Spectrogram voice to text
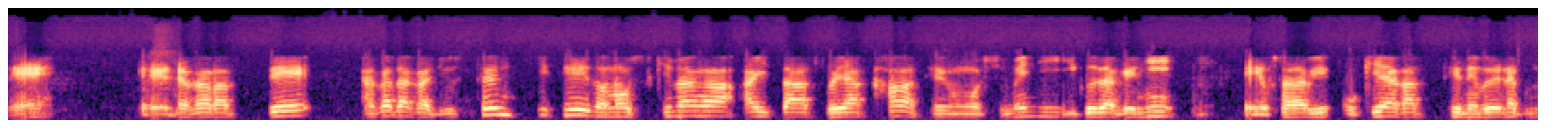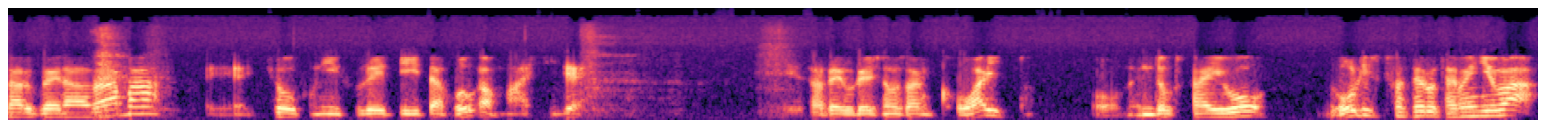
ねえーだからって、たかだか10センチ程度の隙間が空いた戸やカーテンを閉めに行くだけに、えー再び起き上がって眠れなくなるくらいならば、えー恐怖に触れていた方がマシです。えーさて、嬉野さん、怖いと、面倒くさいを両立させるためには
